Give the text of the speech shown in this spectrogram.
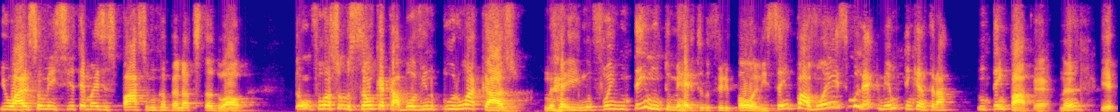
E o Alisson merecia ter mais espaço no campeonato estadual. Então foi uma solução que acabou vindo por um acaso. Né? E não, foi, não tem muito mérito do Filipão ali. Sem pavão é esse moleque mesmo que tem que entrar. Não tem papo, é. né? E,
